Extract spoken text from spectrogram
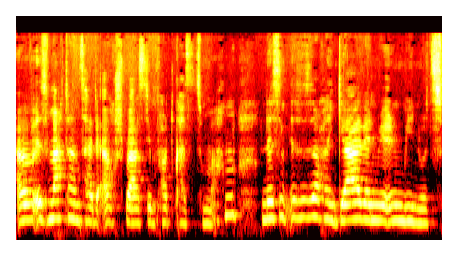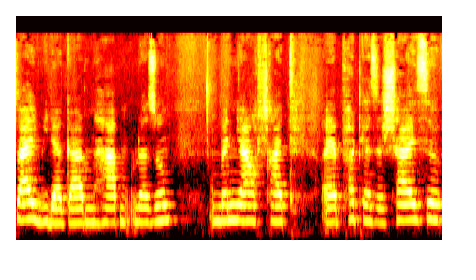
aber es macht uns halt auch Spaß, den Podcast zu machen. Und deswegen ist es auch egal, wenn wir irgendwie nur zwei Wiedergaben haben oder so. Und wenn ihr auch schreibt, euer Podcast ist scheiße,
